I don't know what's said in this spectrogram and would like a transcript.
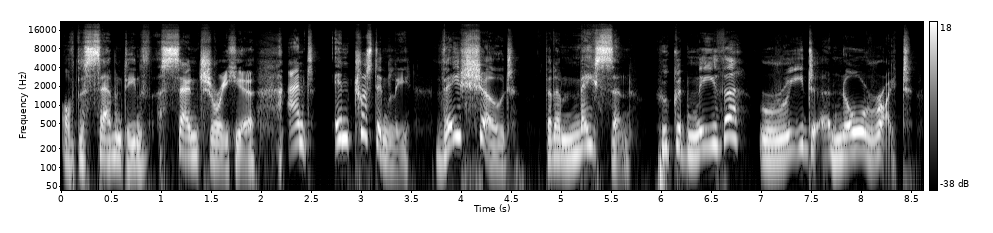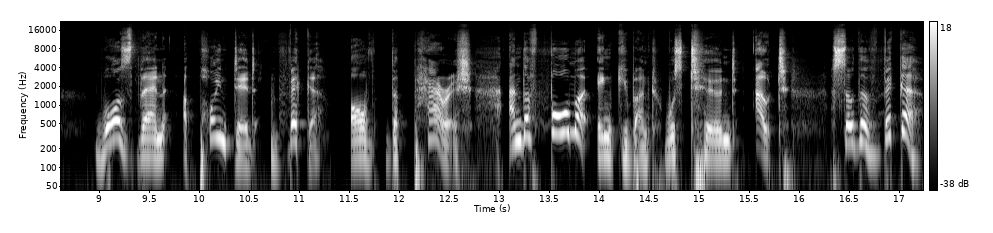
of the 17th century here. And interestingly, they showed that a mason who could neither read nor write was then appointed vicar of the parish, and the former incumbent was turned out so the vicar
